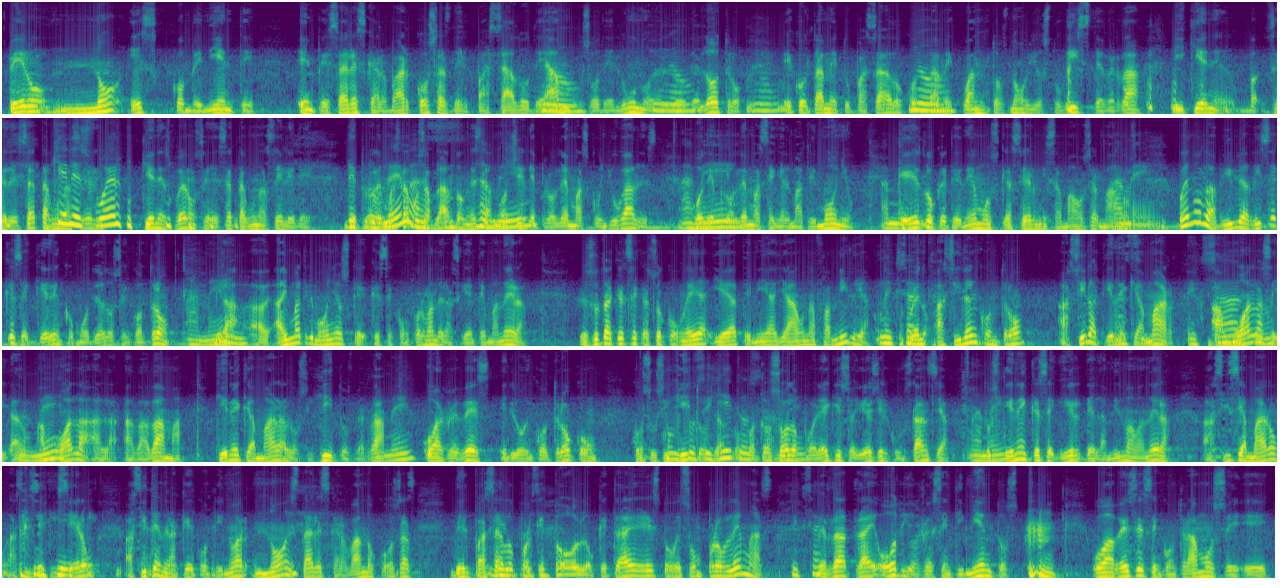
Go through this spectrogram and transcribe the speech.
Pero no es conveniente empezar a escarbar cosas del pasado de ambos o del uno del, del otro. Eh, contame tu pasado, contame cuántos novios tuviste, ¿verdad? Y quiénes se desatan ¿Quiénes fueron? quiénes fueron, se desatan una serie de, problemas. Estamos hablando en esta noche de problemas conyugales o de problemas en el matrimonio. ¿Qué es lo que tenemos que hacer, mis amados hermanos? Bueno, la Biblia dice que se queden como Dios los encontró. Mira, hay matrimonios que, que se conforman de la siguiente manera. Resulta que él se casó con ella y ella tenía ya una familia. Bueno, así la encontró, así la tiene que amar. Amó, a la, amó a, la, a, la, dama, tiene que amar a los hijitos, ¿verdad? O al revés, lo encontró con, con sus hijitos, lo encontró solo por X o Y circunstancia. Pues tienen que seguir de la misma manera. Así se amaron, así se quisieron, así tendrá que continuar. No estar escarbando cosas del pasado, porque todo lo que trae esto son problemas, ¿verdad? Trae odios, resentimientos. o a veces encontramos eh, eh,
